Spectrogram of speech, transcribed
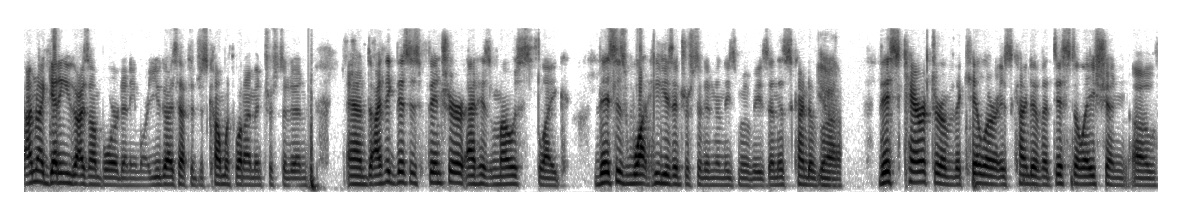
I'm not getting you guys on board anymore. You guys have to just come with what I'm interested in. And I think this is Fincher at his most like this is what he is interested in in these movies and this kind of Yeah. uh this character of the killer is kind of a distillation of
